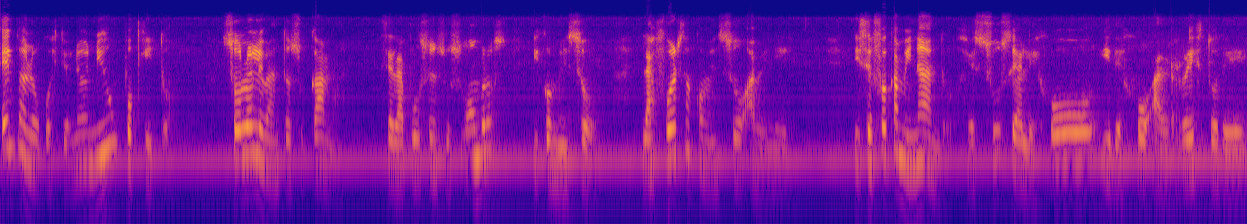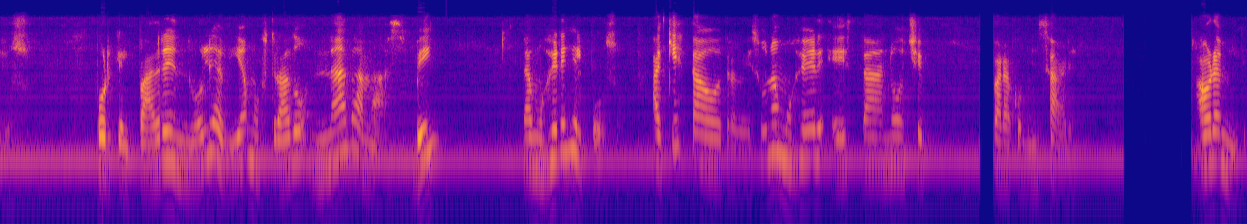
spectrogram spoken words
Él no lo cuestionó ni un poquito, solo levantó su cama, se la puso en sus hombros y comenzó. La fuerza comenzó a venir y se fue caminando. Jesús se alejó y dejó al resto de ellos, porque el Padre no le había mostrado nada más. ¿Ven? La mujer en el pozo. Aquí está otra vez, una mujer esta noche para comenzar. Ahora mire,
